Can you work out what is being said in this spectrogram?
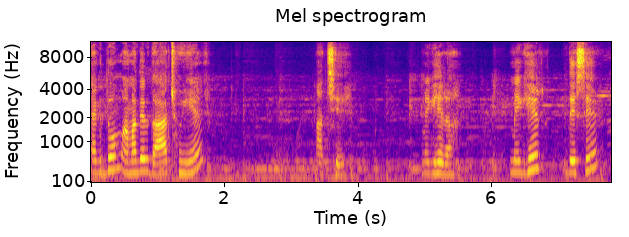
একদম আমাদের গা ছুঁয়ে আছে। মেঘেরা। মেঘের দেশে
